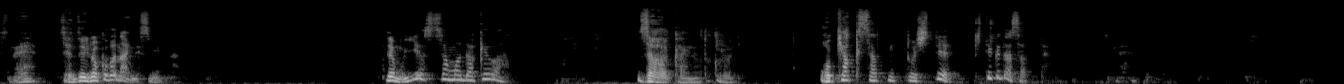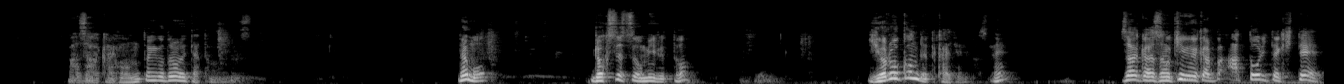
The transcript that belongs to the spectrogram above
すね。全然喜ばないんです、みんな。でもイエス様だけは、ザーカイのところに、お客さんとして来てくださった。まあ、ザーカイ本当に驚いたと思います。でも、六節を見ると、喜んでって書いてありますね。ザーカイはその木の上からバーッと降りてきて、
